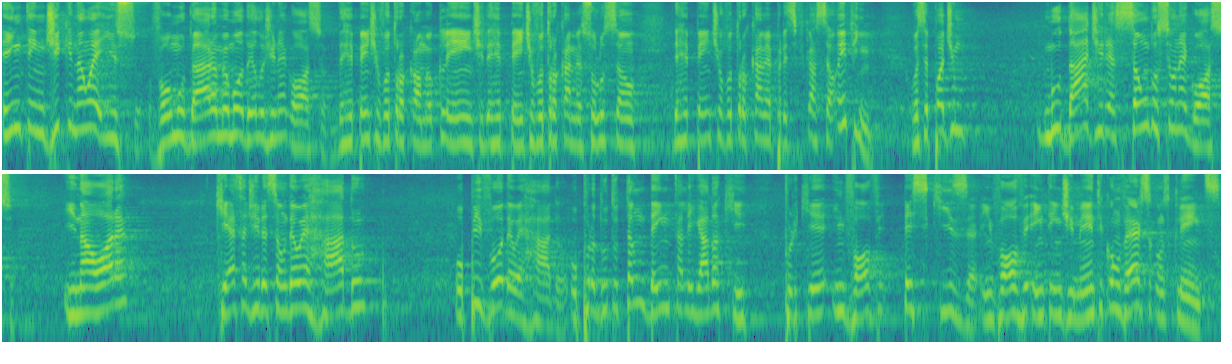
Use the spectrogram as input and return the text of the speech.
Entendi que não é isso, vou mudar o meu modelo de negócio. De repente eu vou trocar o meu cliente, de repente eu vou trocar minha solução, de repente eu vou trocar minha precificação. Enfim, você pode mudar a direção do seu negócio. E na hora que essa direção deu errado, o pivô deu errado, o produto também está ligado aqui, porque envolve pesquisa, envolve entendimento e conversa com os clientes.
